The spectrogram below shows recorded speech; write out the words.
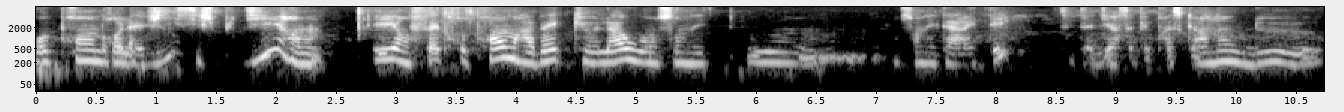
reprendre la vie, si je puis dire, et en fait reprendre avec là où on s'en est, arrêté, c'est-à-dire ça fait presque un an ou deux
